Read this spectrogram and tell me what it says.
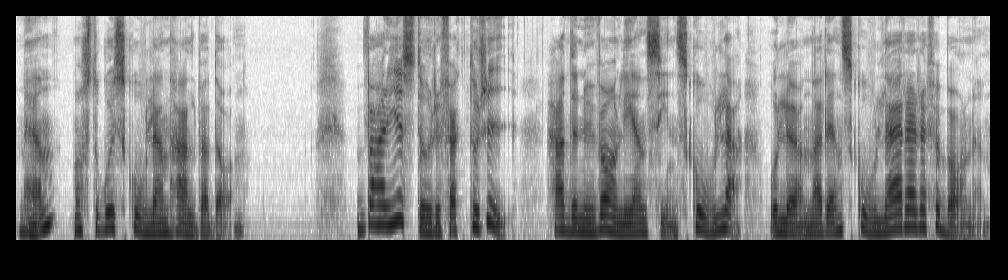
men måste gå i skolan halva dagen. Varje större faktori hade nu vanligen sin skola och lönade en skollärare för barnen.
